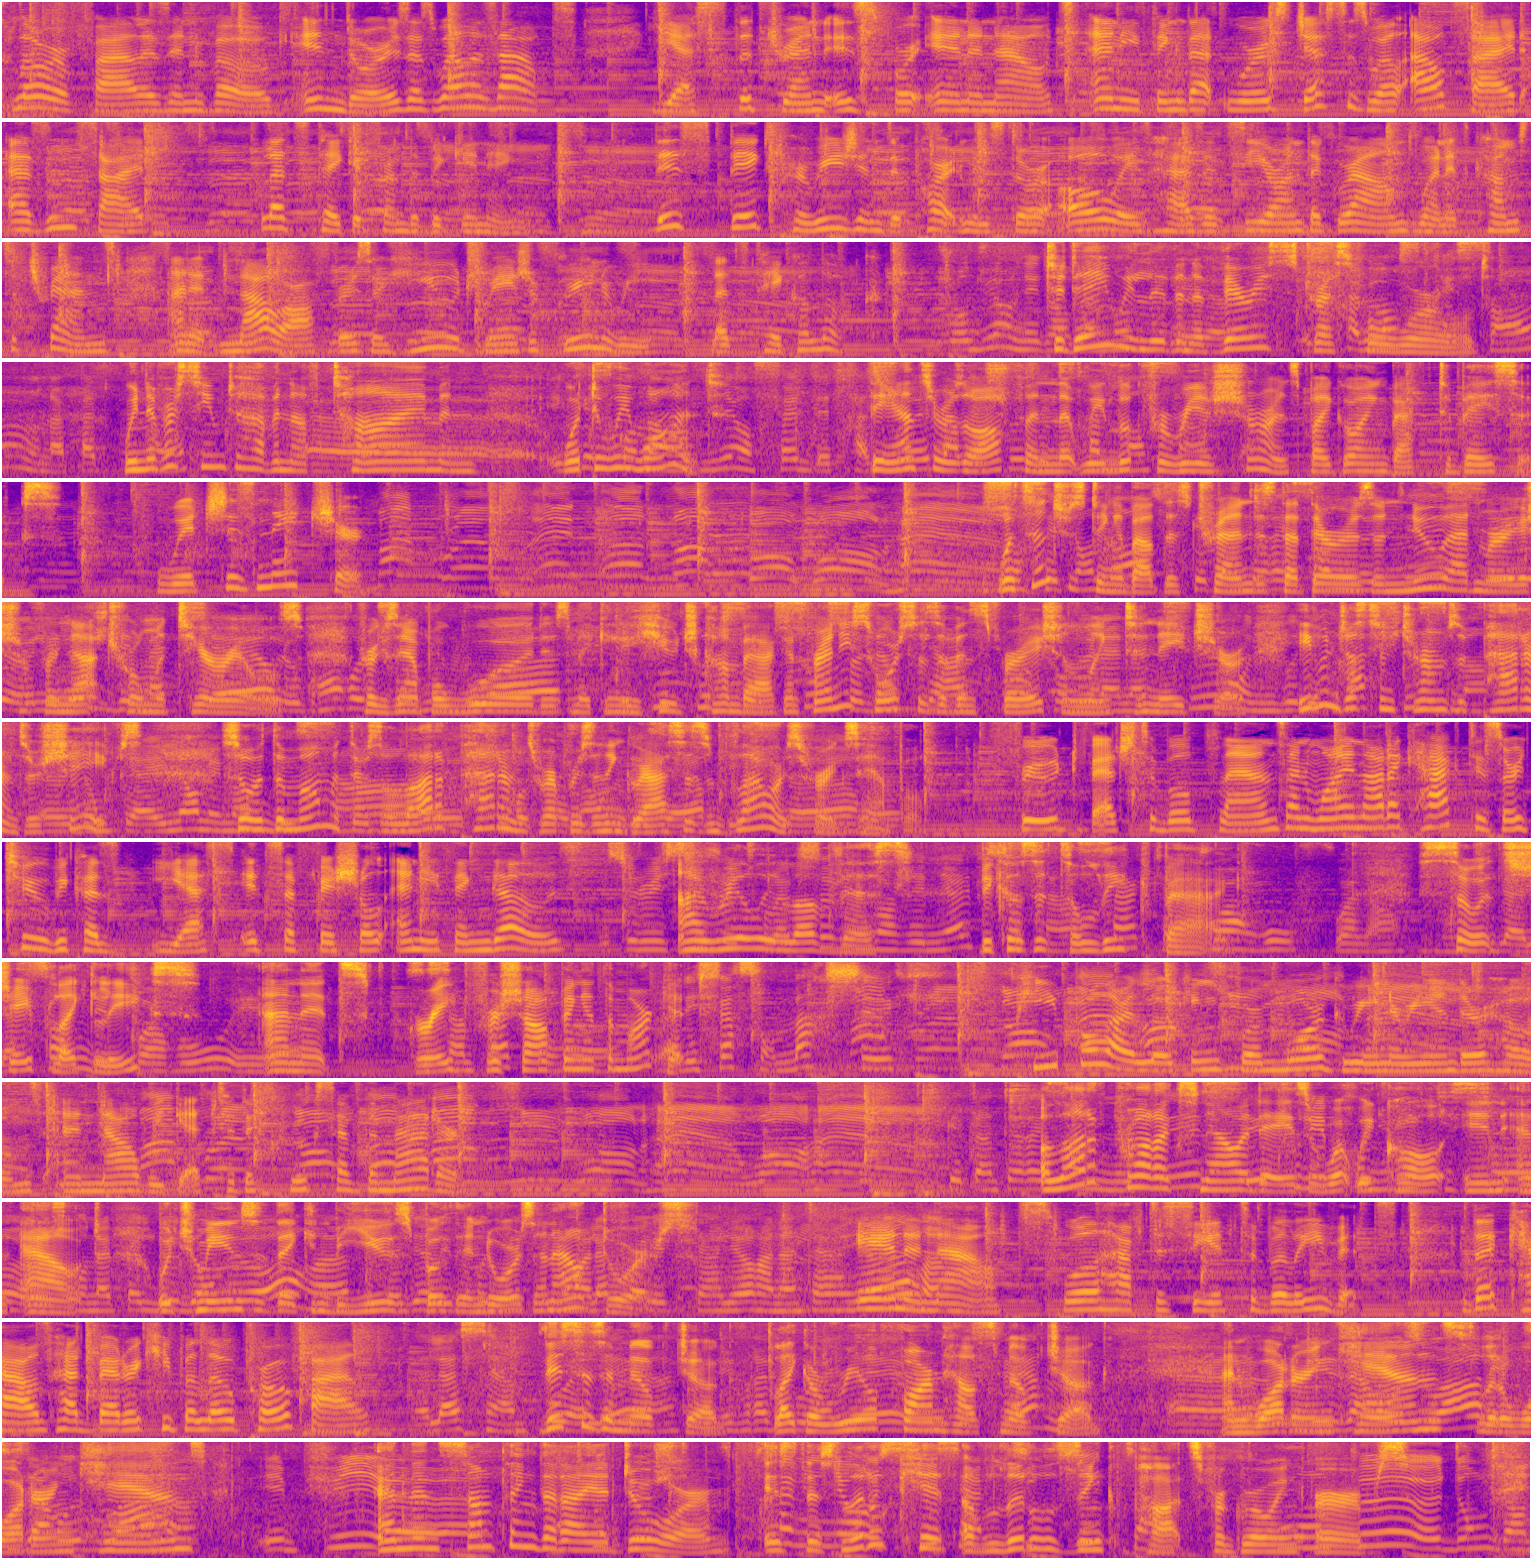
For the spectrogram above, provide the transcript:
chlorophyll is in vogue, indoors as well as out. Yes, the trend is for in and out, anything that works just as well outside as inside. Let's take it from the beginning. This big Parisian department store always has its ear on the ground when it comes to trends, and it now offers a huge range of greenery. Let's take a look. Today we live in a very stressful world. We never seem to have enough time, and what do we want? The answer is often that we look for reassurance by going back to basics. Which is nature. What's interesting about this trend is that there is a new admiration for natural materials. For example, wood is making a huge comeback, and for any sources of inspiration linked to nature, even just in terms of patterns or shapes. So at the moment, there's a lot of patterns representing grasses and flowers, for example fruit, vegetable, plants, and why not a cactus or two? Because yes, it's official, anything goes. I really love this because it's a leek bag. So it's shaped like leeks, and it's great for shopping at the market. People are looking for more greenery in their homes, and now we get to the crux of the matter. A lot of products nowadays are what we call in and out, which means that they can be used both indoors and outdoors. In and out. We'll have to see it to believe it. The cows had better keep a low profile. This is a milk jug, like a real farmhouse milk jug. And watering cans, little watering cans. And then something that I adore is this little kit of little zinc pots for growing herbs.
